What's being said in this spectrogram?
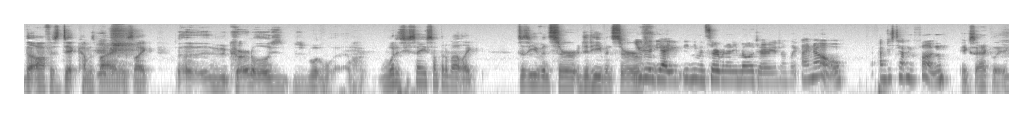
the office dick comes by and he's like, uh, Colonel, what, what does he say? Something about like, does he even serve? Did he even serve? You didn't, yeah, you didn't even serve in any military. And John's like, I know. I'm just having fun. Exactly.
